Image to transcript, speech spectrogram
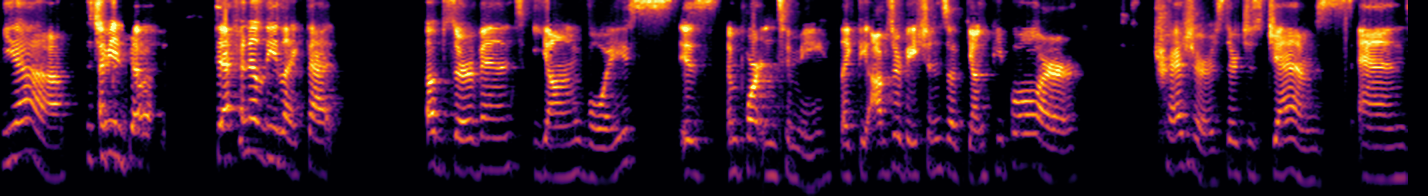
Yeah. I mean, de- definitely like that observant young voice is important to me. Like the observations of young people are treasures. They're just gems. And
